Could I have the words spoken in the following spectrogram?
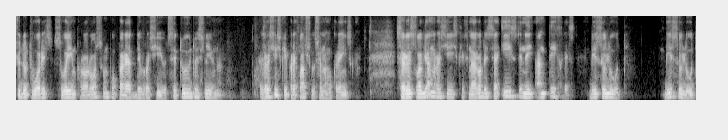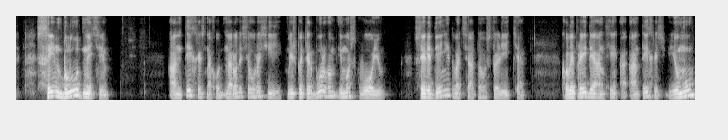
чудотворець своїм пророцтвом попередив Росію. Цитую дослівно. З російської переклав лише на українську. Серед слов'ян російських народиться істинний антихрист, бісолюд, бісолюд, син блудниці. Антихрист народиться у Росії між Петербургом і Москвою в середині ХХ століття. Коли прийде антихрист, йому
